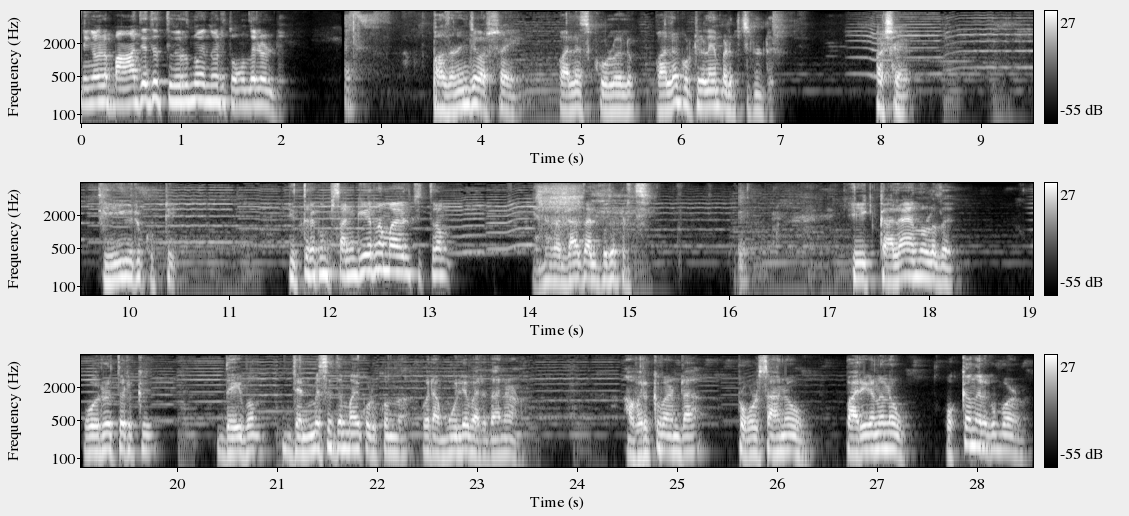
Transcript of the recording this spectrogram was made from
നിങ്ങളുടെ ബാധ്യത തീർന്നു എന്നൊരു തോന്നലുണ്ട്. പതിനഞ്ച് വർഷമായി പല സ്കൂളുകളിലും പല കുട്ടികളെയും പഠിപ്പിച്ചിട്ടുണ്ട്. പക്ഷേ ഈ ഒരു കുട്ടി ഇത്രക്കും സങ്കീർണമായൊരു ചിത്രം എന്നെ വല്ലാതെ അത്ഭുതപ്പെടുത്തി. ഈ കല എന്നുള്ളത് ഓരോരുത്തർക്ക് ദൈവം ജന്മസിദ്ധമായി കൊടുക്കുന്ന ഒരു അമൂല്യ വരദാനമാണ് അവർക്ക് വേണ്ട പ്രോത്സാഹനവും പരിഗണനവും ഒക്കെ നൽകുമ്പോഴാണ്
